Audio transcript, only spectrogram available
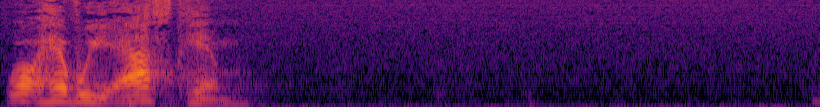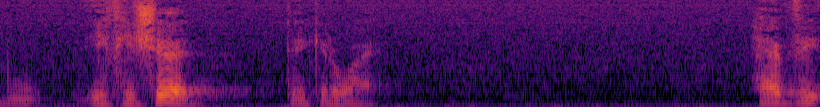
Well, have we asked him if he should take it away? Have, you,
